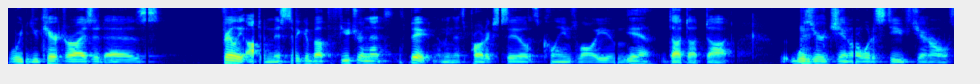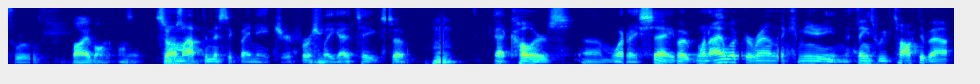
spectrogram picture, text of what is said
Would you characterize it as fairly optimistic about the future? And that's big. I mean, that's product sales, claims volume, Yeah. dot dot dot. What is your general? What is Steve's general sort of vibe on on it? So I'm optimistic by nature. First of all, you got to take so Mhm. that colors um, what I say. But when I look around the community and the things we've talked about,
